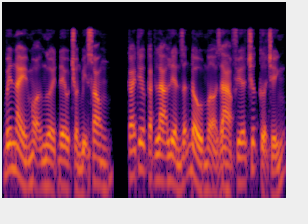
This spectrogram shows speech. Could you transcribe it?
bên này mọi người đều chuẩn bị xong, cái kia cặt lạ liền dẫn đầu mở ra phía trước cửa chính.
